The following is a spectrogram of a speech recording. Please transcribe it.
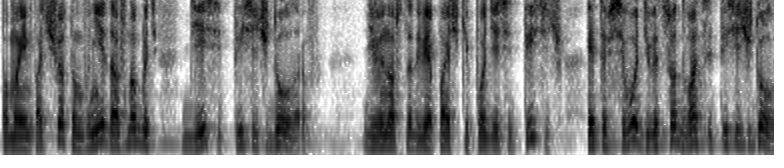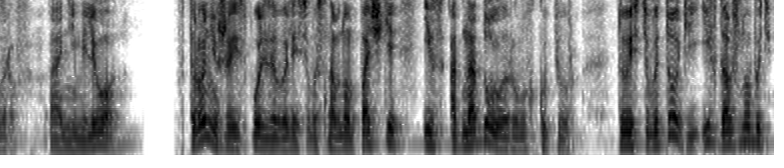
По моим подсчетам, в ней должно быть 10 тысяч долларов. 92 пачки по 10 тысяч – это всего 920 тысяч долларов, а не миллион. В троне же использовались в основном пачки из 1-долларовых купюр, то есть в итоге их должно быть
